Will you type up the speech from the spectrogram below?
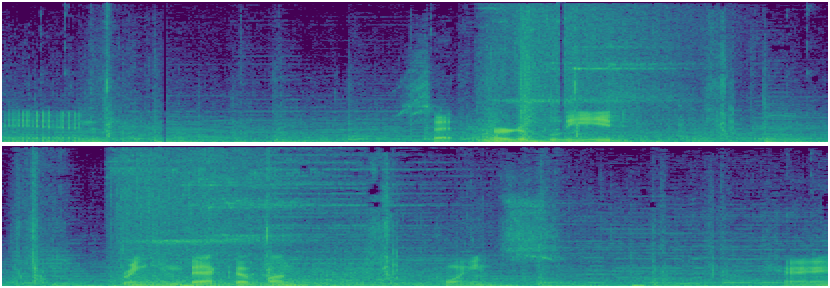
And set her to bleed. Bring him back up on points. Okay.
